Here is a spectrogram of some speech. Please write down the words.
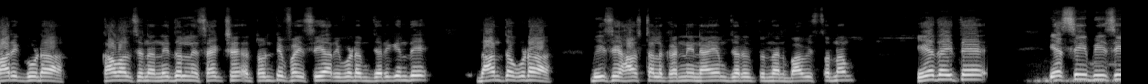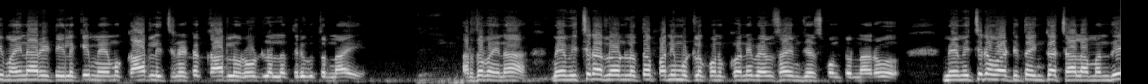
వారికి కూడా కావాల్సిన నిధుల్ని సెక్షన్ ట్వంటీ ఫైవ్ సిఆర్ ఇవ్వడం జరిగింది. దాంతో కూడా బీసీ హాస్టల్కి అన్ని న్యాయం జరుగుతుందని భావిస్తున్నాం. ఏదైతే ఎస్సీ బీసీ మైనారిటీలకి మేము కార్లు ఇచ్చినట్టు కార్లు రోడ్లలో తిరుగుతున్నాయి. అర్థమైనా? మేము ఇచ్చిన లోన్లతో పనిముట్లు కొనుక్కొని వ్యవసాయం చేసుకుంటున్నారు. మేము ఇచ్చిన వాటితో ఇంకా చాలా మంది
